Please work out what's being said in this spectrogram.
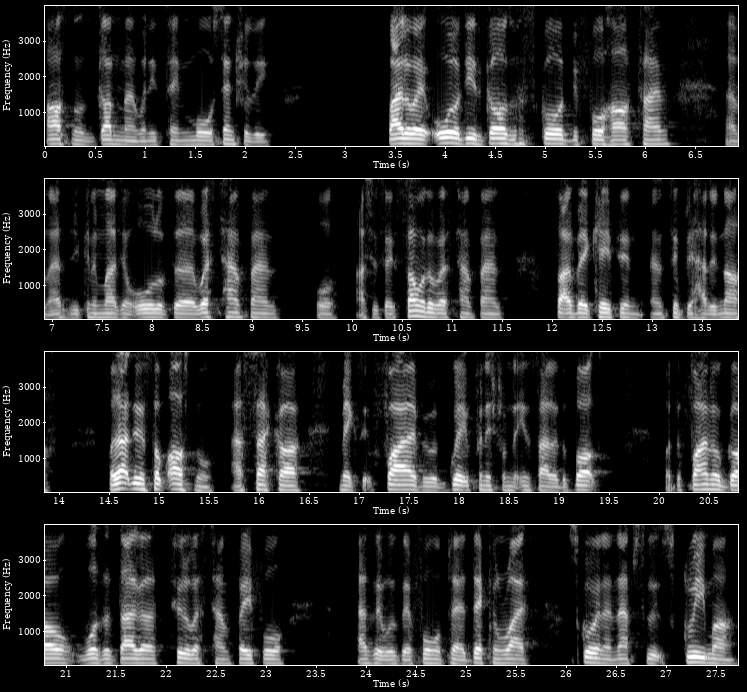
Arsenal's gunman when he's playing more centrally. By the way, all of these goals were scored before halftime. Um, as you can imagine, all of the West Ham fans, or I should say, some of the West Ham fans, started vacating and simply had enough. But that didn't stop Arsenal, as Saka makes it five with a great finish from the inside of the box. But the final goal was a dagger to the West Ham faithful, as it was their former player Declan Rice scoring an absolute screamer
